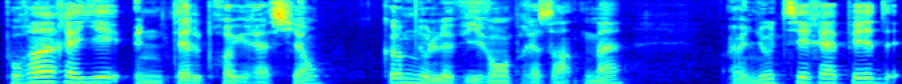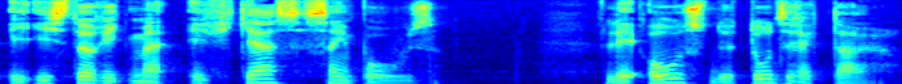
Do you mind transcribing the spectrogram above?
Pour enrayer une telle progression, comme nous le vivons présentement, un outil rapide et historiquement efficace s'impose. Les hausses de taux directeurs.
